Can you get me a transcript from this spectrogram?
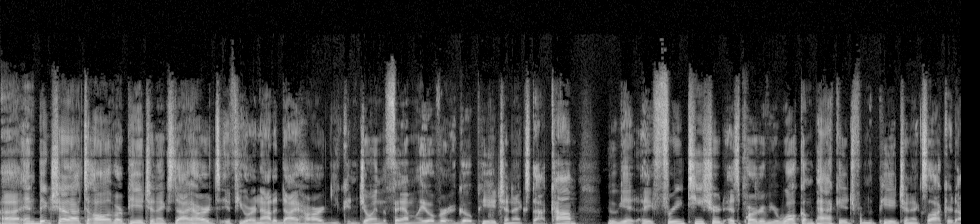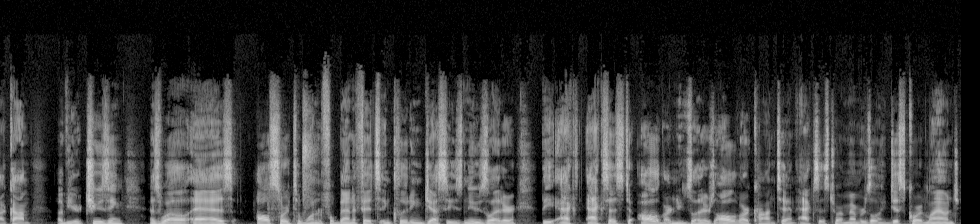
Uh, and big shout out to all of our PHNX diehards. If you are not a diehard, you can join the family over at gophnx.com. You'll get a free t shirt as part of your welcome package from the phnxlocker.com of your choosing, as well as all sorts of wonderful benefits, including Jesse's newsletter, the ac- access to all of our newsletters, all of our content, access to our members only Discord lounge,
